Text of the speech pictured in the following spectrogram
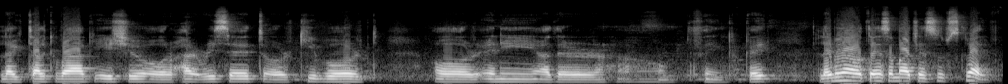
like talkback issue or hard reset or keyboard or any other um, thing okay? Let me know. Thanks so much and subscribe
